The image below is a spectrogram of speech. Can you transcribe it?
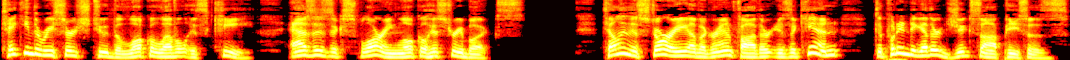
taking the research to the local level is key, as is exploring local history books. Telling the story of a grandfather is akin to putting together jigsaw pieces.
